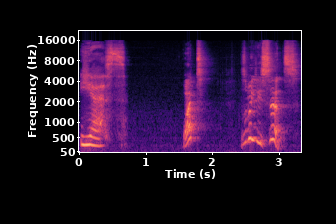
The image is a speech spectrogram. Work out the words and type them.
Yes. What? Doesn't make any sense.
